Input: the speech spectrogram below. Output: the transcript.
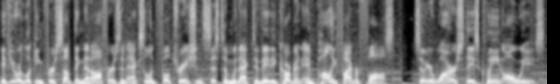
If you are looking for something that offers an excellent filtration system with activated carbon and polyfiber floss, so your water stays clean always,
